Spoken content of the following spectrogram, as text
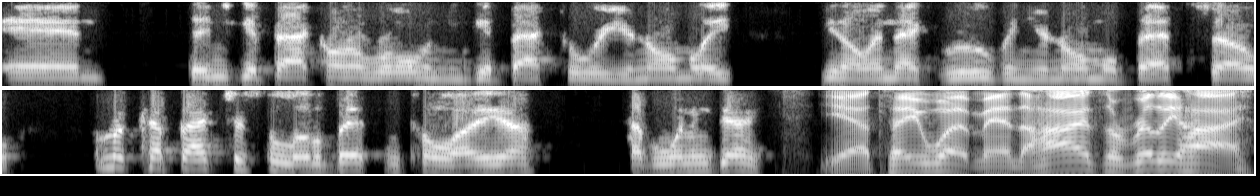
and then you get back on a roll and you get back to where you're normally, you know, in that groove and your normal bet. So I'm going to cut back just a little bit until I uh, have a winning day. Yeah, I'll tell you what, man, the highs are really high,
